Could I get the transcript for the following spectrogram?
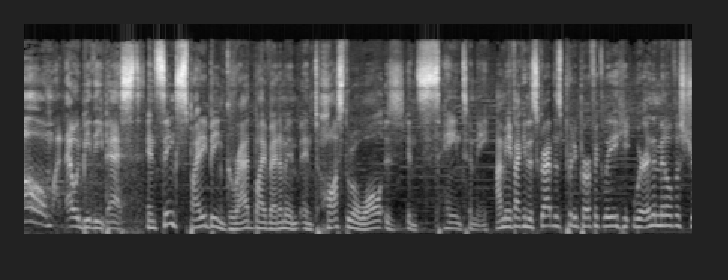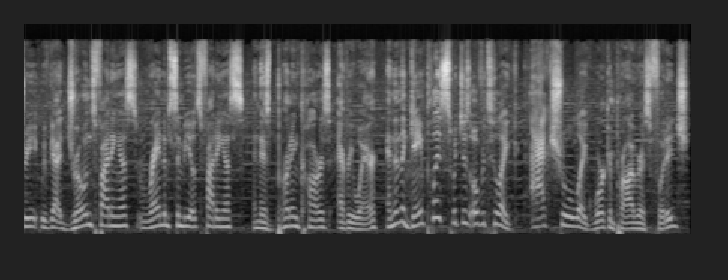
Oh my, that would be the best. And seeing Spidey being grabbed by Venom and, and, tossed through a wall is insane to me. I mean, if I can describe this pretty perfectly, he, we're in the middle of a street. We've got drones fighting us, random symbiotes fighting us, and there's burning cars everywhere. And then the gameplay switches over to like actual like work in progress footage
